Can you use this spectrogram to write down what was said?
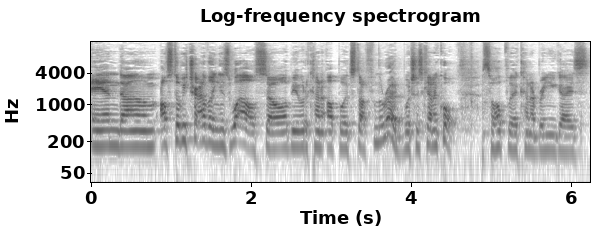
And um, I'll still be traveling as well, so I'll be able to kind of upload stuff from the road, which is kind of cool. So hopefully I kind of bring you guys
